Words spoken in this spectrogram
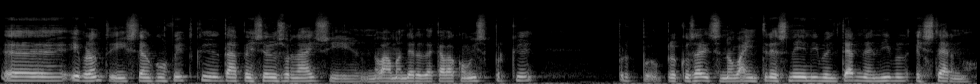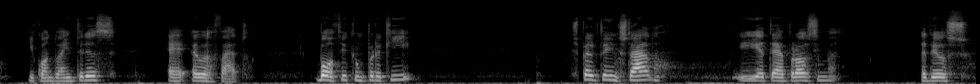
Uh, e pronto, isto é um conflito que dá para encher os jornais e não há maneira de acabar com isto porque, porque pelo que usar isso, não há interesse nem a nível interno nem a nível externo. E quando há interesse, é abafado. Bom, ficam por aqui. Espero que tenham gostado e até à próxima. Adeus.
